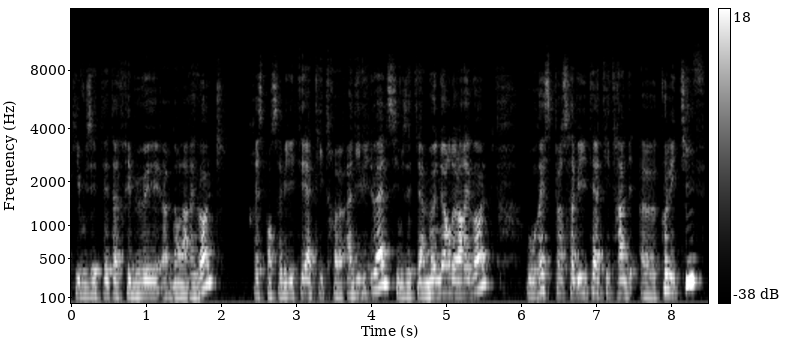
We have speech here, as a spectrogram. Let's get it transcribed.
qui vous était attribuée dans la révolte responsabilité à titre individuel si vous étiez un meneur de la révolte, ou responsabilité à titre euh, collectif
